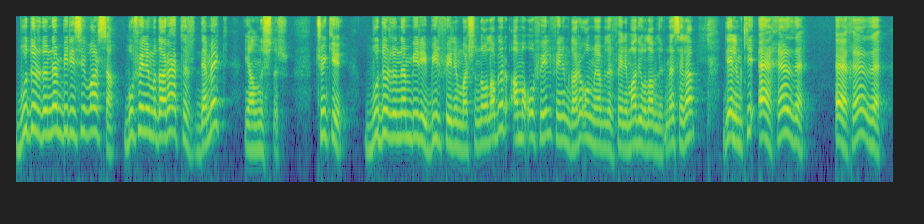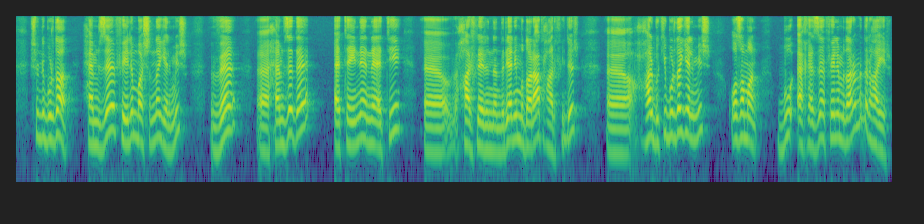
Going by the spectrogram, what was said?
bu dördünden birisi varsa bu fiili mudari'tir demek yanlıştır. Çünkü bu dördünden biri bir fiilin başında olabilir ama o fiil fiil mudari olmayabilir. Fiil madi olabilir. Mesela diyelim ki eheze. Eheze. Şimdi burada hemze fiilin başında gelmiş ve e, hemze de eteyne neeti e, harflerindendir. Yani mudarat harfidir. E, halbuki burada gelmiş. O zaman bu eheze fiil mudari midir? Hayır.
